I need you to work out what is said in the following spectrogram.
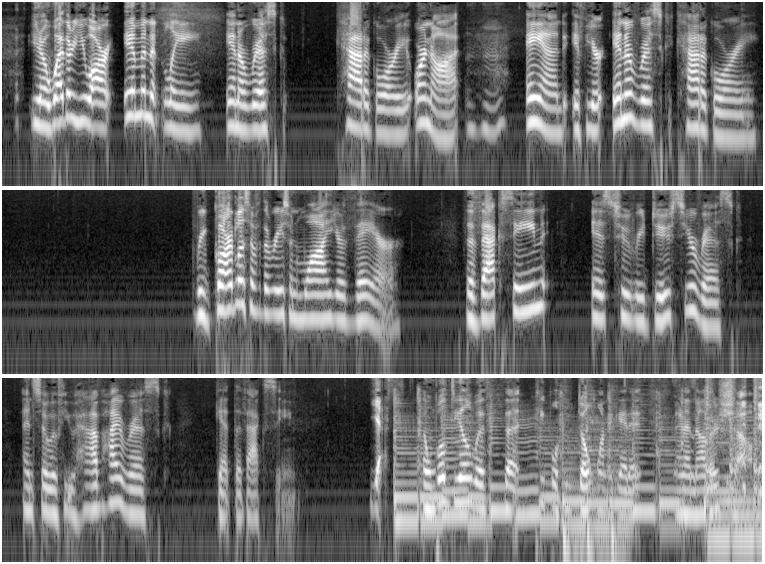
you know whether you are imminently in a risk category or not, Mm-hmm. and if you're in a risk category, regardless of the reason why you're there, the vaccine is to reduce your risk, and so if you have high risk, get the vaccine. Yes. And we'll deal with the people who don't want to get it in another show.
